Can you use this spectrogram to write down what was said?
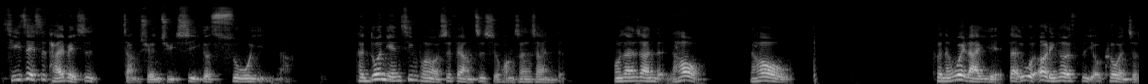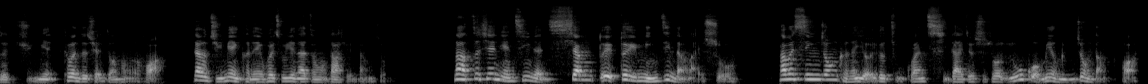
其实这次台北市长选举是一个缩影啊，很多年轻朋友是非常支持黄珊珊的，黄珊珊的。然后，然后可能未来也在，如果二零二四有柯文哲的局面，柯文哲选总统的话，这样局面可能也会出现在总统大选当中。那这些年轻人相对对于民进党来说，他们心中可能有一个主观期待，就是说，如果没有民众党的话，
